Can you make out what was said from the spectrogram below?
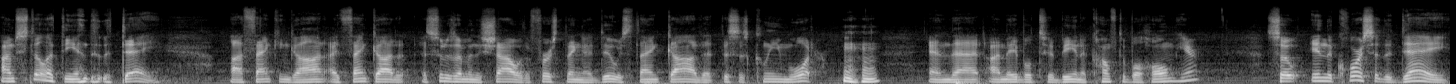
I'm still at the end of the day uh, thanking God. I thank God as soon as I'm in the shower. The first thing I do is thank God that this is clean water Mm-hmm. and that I'm able to be in a comfortable home here. So, in the course of the day,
